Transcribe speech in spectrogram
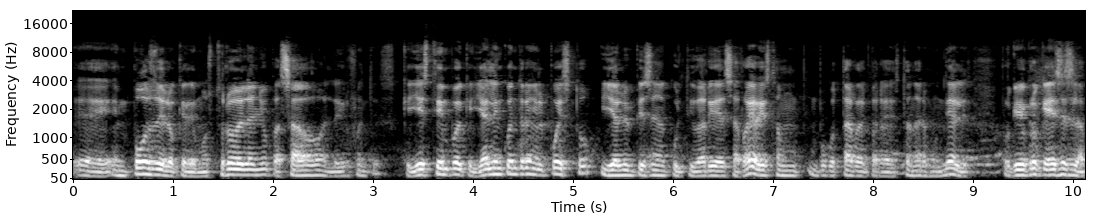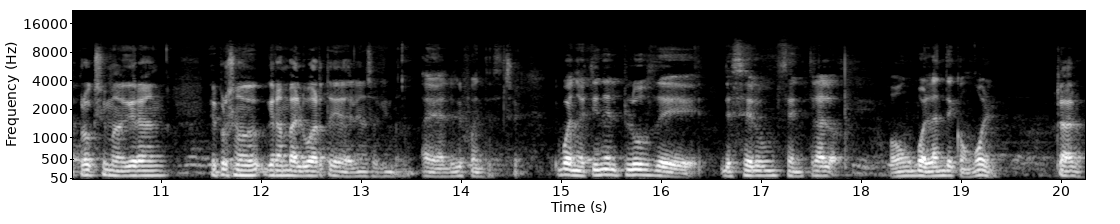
eh, en pos de lo que demostró el año pasado Aldeir Fuentes, que ya es tiempo de que ya le encuentren el puesto y ya lo empiecen a cultivar y a desarrollar. Ya está un, un poco tarde para estándares mundiales, porque yo creo que ese es la próxima gran el próximo gran baluarte de Alianza Lima. ¿no? Eh, Aldair Fuentes. Sí. Bueno, y tiene el plus de, de ser un central o un volante con gol. Claro,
